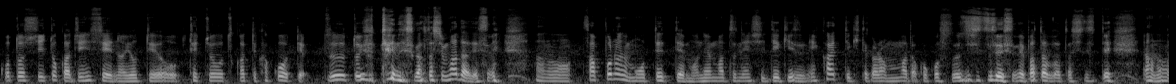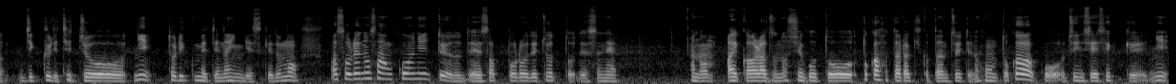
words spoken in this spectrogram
今年とか人生の予定を手帳を使って書こうってずっと言ってるんですが私まだですねあの札幌に持ってっても年末年始できずに帰ってきてからもまだここ数日ですねバタバタしててあのじっくり手帳に取り組めてないんですけども、まあ、それの参考にっていうので札幌でちょっとですねあの相変わらずの仕事とか働き方についての本とかこう人生設計に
